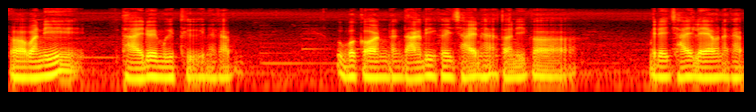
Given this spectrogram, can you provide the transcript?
ก็วันนี้ถ่ายด้วยมือถือนะครับ อุปกรณ์ต่างๆที่เคยใช้นะฮะตอนนี้ก็ไม่ได้ใช้แล้วนะครับ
